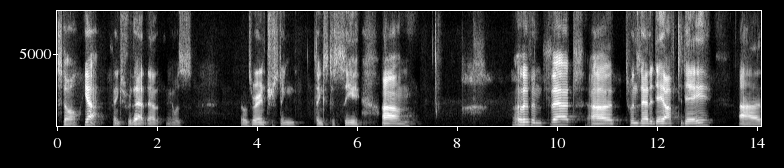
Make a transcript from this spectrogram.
So, yeah, thanks for that. That it was, those were interesting things to see. Um, other than that, uh, Twins had a day off today. Uh,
